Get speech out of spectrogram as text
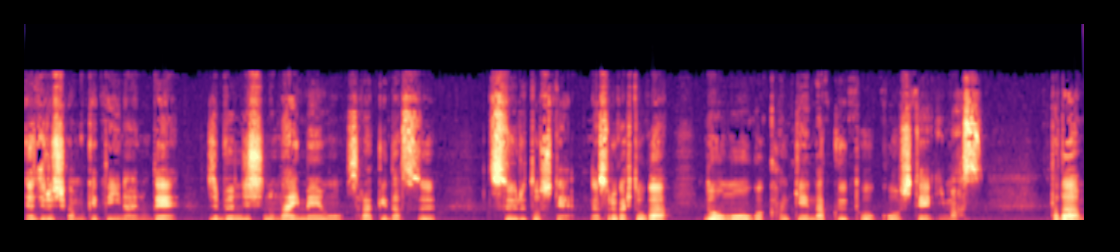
矢印が向けていないので自分自身の内面をさらけ出すツールとしてそれが人がどう思うが関係なく投稿しています。ただ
